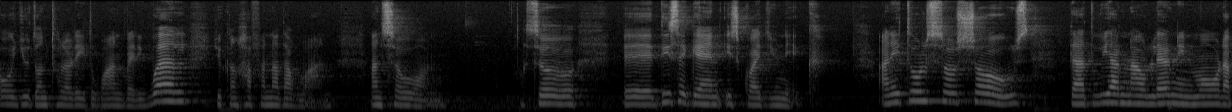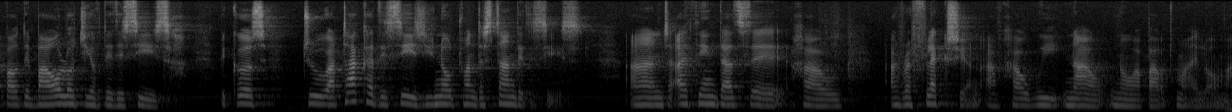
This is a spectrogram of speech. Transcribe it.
or you don't tolerate one very well, you can have another one, and so on. So this again is quite unique. And it also shows that we are now learning more about the biology of the disease, because to attack a disease, you know to understand the disease. And I think that's uh, how a reflection of how we now know about myeloma.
